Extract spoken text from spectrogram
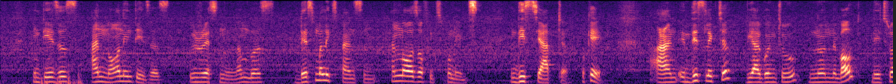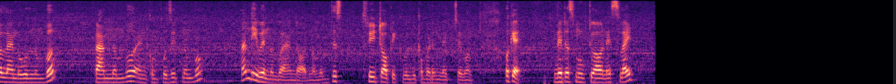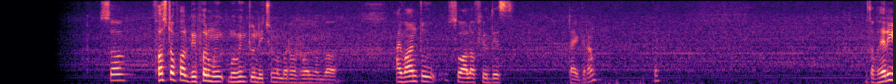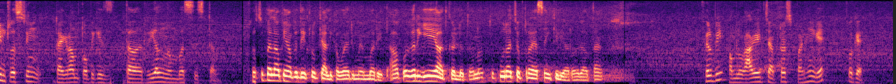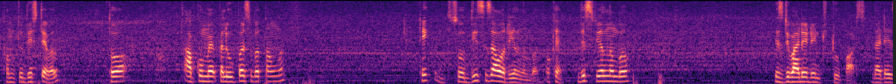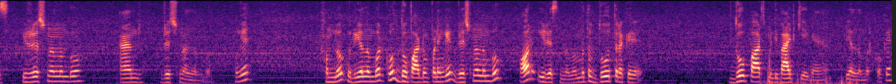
Integers and non-integers irrational numbers decimal expansion and laws of exponents in this chapter okay? And in this lecture we are going to learn about natural and whole number prime number and composite number and even number and odd number. This three topic will be covered in lecture 1 okay let us move to our next slide so first of all before mo moving to natural number or whole number i want to show all of you this diagram okay. the very interesting diagram topic is the real number system सबसे पहले आप यहाँ पे देख लो क्या लिखा हुआ है रिमेम्बर इट आप अगर ये याद कर लेते हो ना तो पूरा चैप्टर ऐसे ही क्लियर हो जाता है फिर भी हम लोग आगे चैप्टर्स पढ़ेंगे। Okay come to this table तो आपको मैं पहले ऊपर से बताऊँगा। ठीक? So this is our real number okay this real number is divided into two parts. That is irrational number and rational number. Okay? हम लोग रियल नंबर को दो पार्ट में पढ़ेंगे रेशनल नंबर और इरेशनल नंबर मतलब दो तरह के दो पार्ट्स में डिवाइड किए गए हैं रियल नंबर को ओके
